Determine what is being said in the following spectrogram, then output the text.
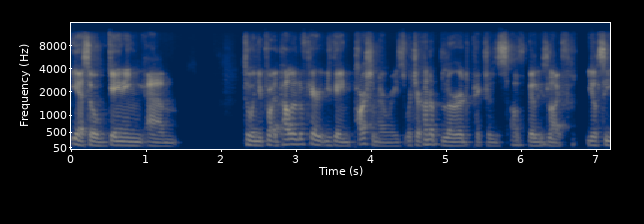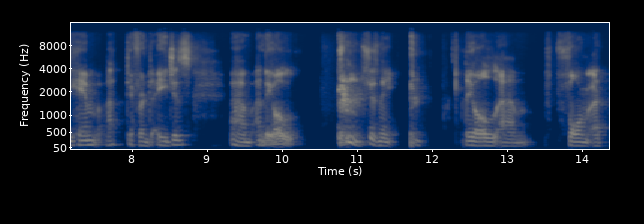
Yeah so gaining um, so when you provide palliative care you gain partial memories which are kind of blurred pictures of billy's life. You'll see him at different ages um, and they all excuse me they all um, form a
